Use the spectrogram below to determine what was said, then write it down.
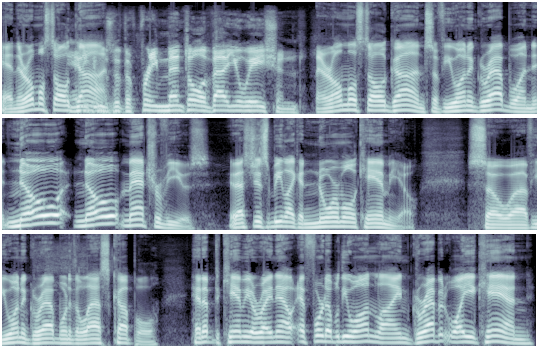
And they're almost all and gone. comes with a free mental evaluation. They're almost all gone. So if you want to grab one, no, no match reviews. That's just be like a normal cameo. So uh, if you want to grab one of the last couple, head up to Cameo right now. F4W online. Grab it while you can,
